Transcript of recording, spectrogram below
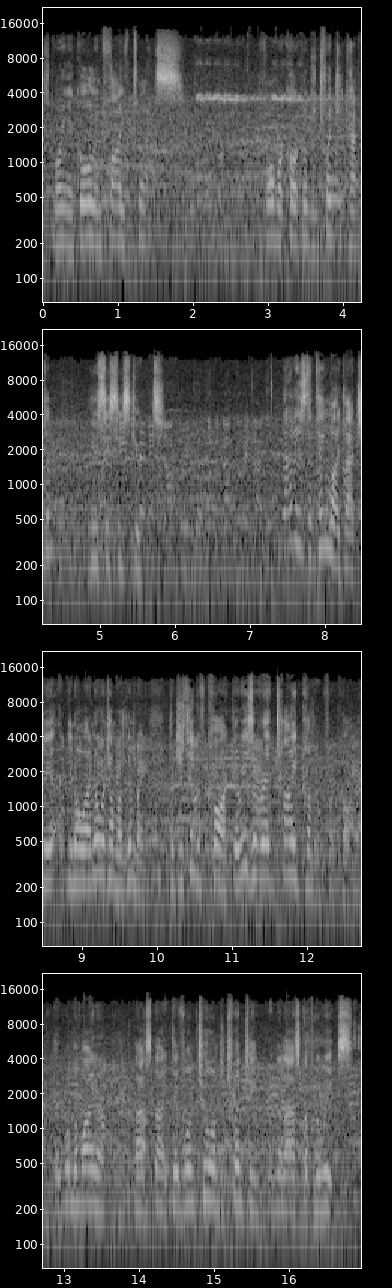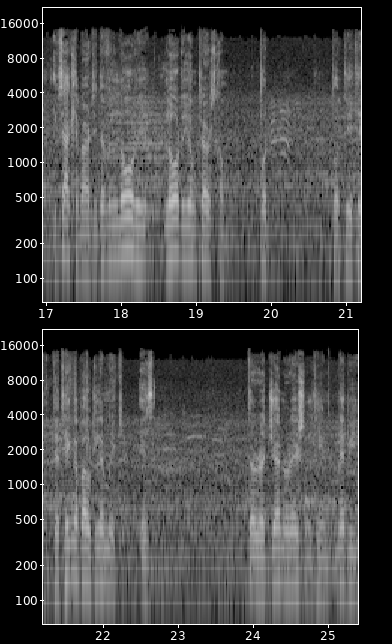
scoring a goal in five points. Former Cork under 20 captain, UCC student. That is the thing, Michael, actually. You know, I know we're talking about Limerick, but you think of Cork, there is a red tide coming for Cork. They won the minor last night. They've won two under 20 in the last couple of weeks. Exactly, Marty. They've a load of, load of young players come. But but the, th the thing about Limerick is they're a generational team. Maybe,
